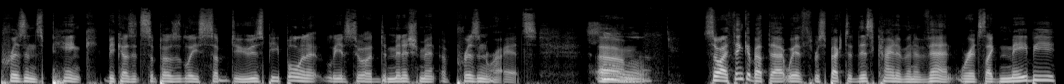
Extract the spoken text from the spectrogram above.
prisons pink because it supposedly subdues people and it leads to a diminishment of prison riots. Hmm. Um, so I think about that with respect to this kind of an event where it's like maybe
